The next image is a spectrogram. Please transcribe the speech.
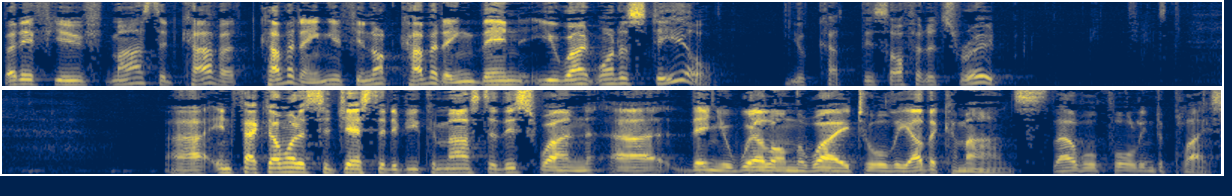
But if you've mastered covet, coveting, if you're not coveting, then you won't want to steal. You'll cut this off at its root. Uh, in fact, I want to suggest that if you can master this one, uh, then you're well on the way to all the other commands. They will fall into place.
